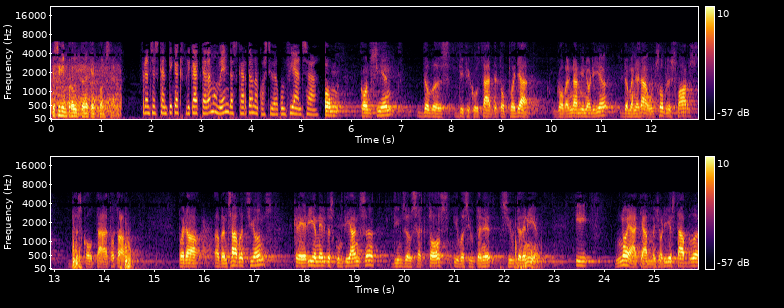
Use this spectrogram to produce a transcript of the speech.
que siguin producte d'aquest consens. Francesc Antic ha explicat que de moment descarta una qüestió de confiança. Som conscient de les dificultats de tot plegat. Governar minoria demanarà un sobreesforç d'escoltar a tothom. Però avançar eleccions crearia més desconfiança dins els sectors i la ciutadania. I no hi ha cap majoria estable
